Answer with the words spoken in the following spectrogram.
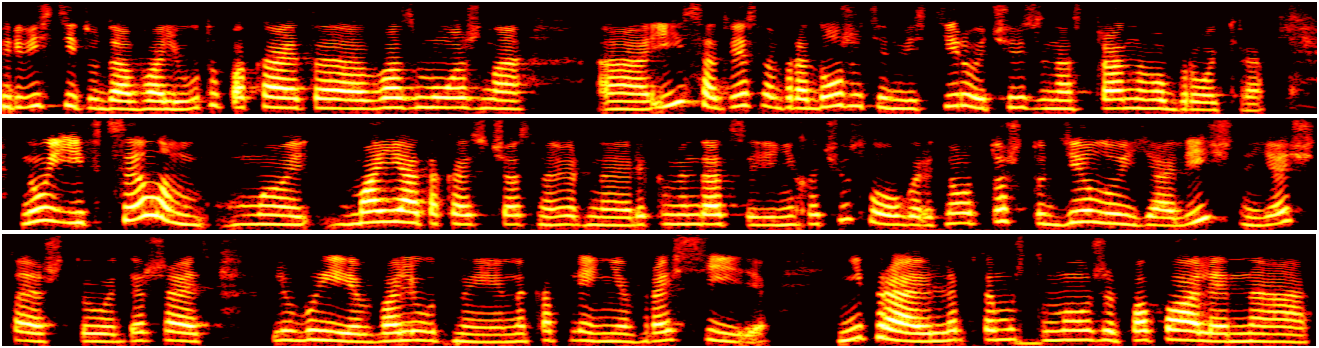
перевести туда валюту, пока это возможно, и, соответственно, продолжить инвестировать через иностранного брокера. Ну и в целом моя такая сейчас, наверное, рекомендация, я не хочу слово говорить, но вот то, что делаю я лично, я считаю, что держать любые валютные накопления в России неправильно, потому что мы уже попали на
